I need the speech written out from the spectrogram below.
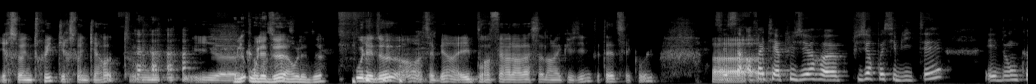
Il reçoit une truite, il reçoit une carotte ou, euh, ou, les deux, hein, ou les deux. Ou les deux, hein, c'est bien. Et il pourra faire alors là ça dans la cuisine, peut-être, c'est cool. C'est ça. En fait, il y a plusieurs, plusieurs possibilités. Et donc,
